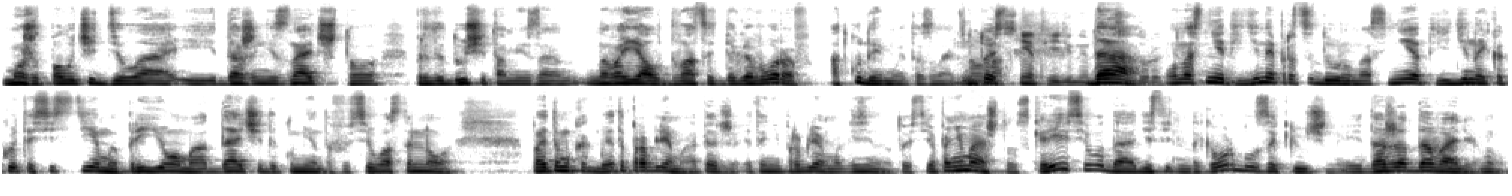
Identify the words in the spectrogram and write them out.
может получить дела и даже не знать, что предыдущий там, не знаю, наваял 20 договоров. Откуда ему это знать? Но ну, у то нас есть нет единой да, процедуры. у нас нет единой процедуры, у нас нет единой какой-то системы приема, отдачи документов и всего остального. Поэтому как бы это проблема. Опять же, это не проблема магазина. То есть я понимаю, что, скорее всего, да, действительно договор был заключен и даже отдавали. Ну,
